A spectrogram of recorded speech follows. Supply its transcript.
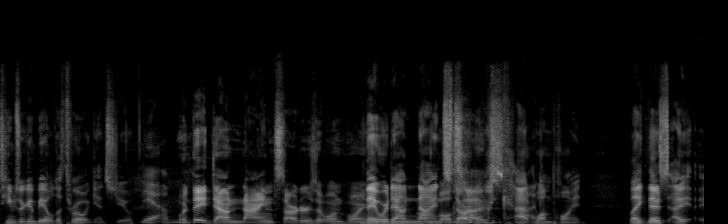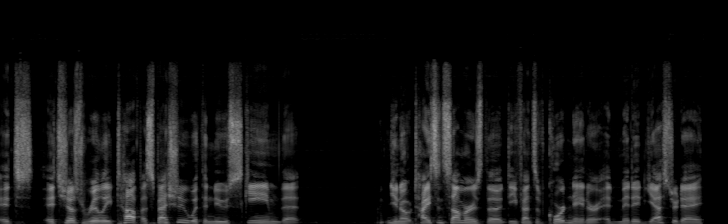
teams are going to be able to throw against you. Yeah. Weren't they down nine starters at one point? They were down nine both starters sides. at oh one point. Like there's, I, it's it's just really tough, especially with the new scheme that, you know, Tyson Summers, the defensive coordinator, admitted yesterday.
